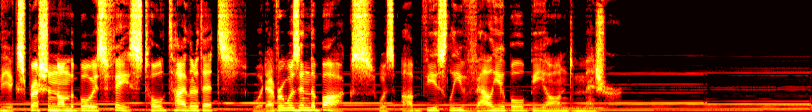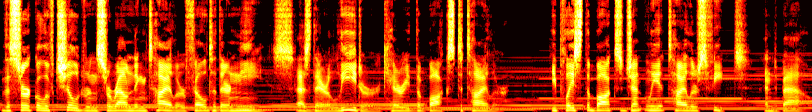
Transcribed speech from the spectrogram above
The expression on the boy's face told Tyler that whatever was in the box was obviously valuable beyond measure. The circle of children surrounding Tyler fell to their knees as their leader carried the box to Tyler. He placed the box gently at Tyler's feet and bowed.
